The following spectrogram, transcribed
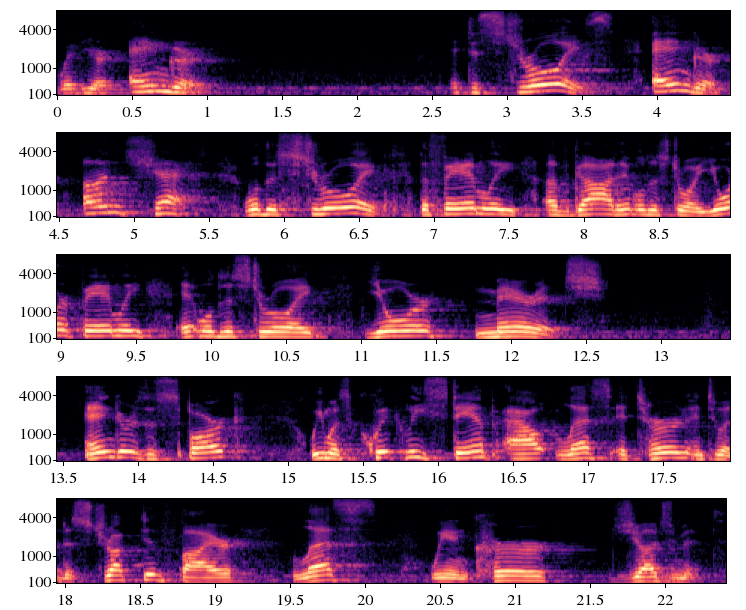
with your anger. It destroys. Anger, unchecked, will destroy the family of God. It will destroy your family. It will destroy your marriage. Anger is a spark we must quickly stamp out, lest it turn into a destructive fire, lest we incur judgment.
